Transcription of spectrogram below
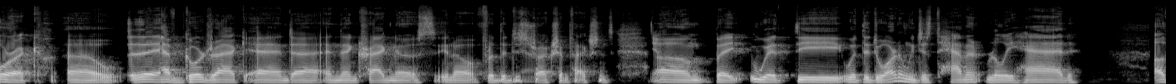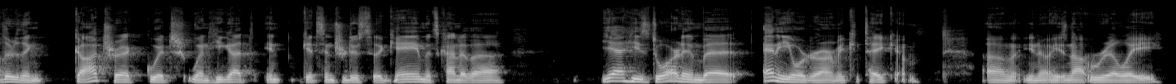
Orruk, uh, they have Gordrakk and uh, and then Kragnos, you know, for the destruction factions. Yeah. Um, but with the with the Duardin, we just haven't really had, other than Gotrek, which when he got in, gets introduced to the game, it's kind of a, yeah, he's Duardin, but any Order army can take him. Um, you know, he's not really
